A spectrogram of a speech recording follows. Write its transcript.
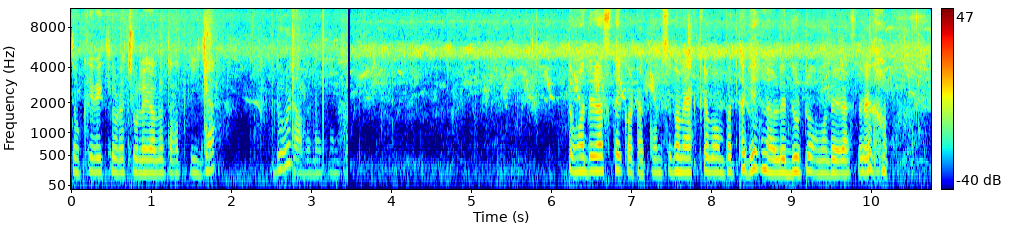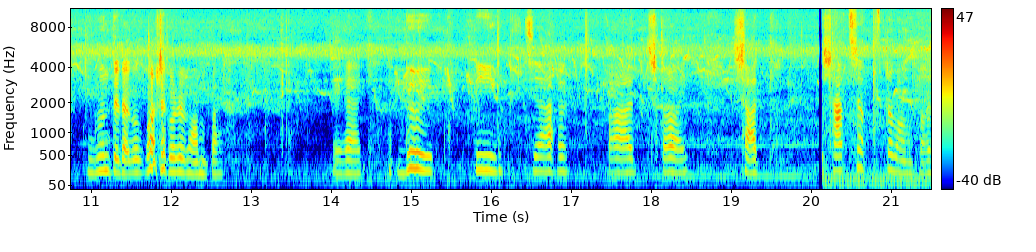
তোকে রেখে ওরা চলে গেল তাড়াতাড়ি যা। দূর? যাবে না কেন তোমাদের রাস্তায় কটা? কমসে কম একটা বাম্পার থাকে নাহলে দুটো আমাদের রাস্তায় রাখো গুনতে থাকো, কটা করে বাম্পার এক, দুই, তিন, চার, পাঁচ, ছয়, সাত। সাত সাতটা বাম্পার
